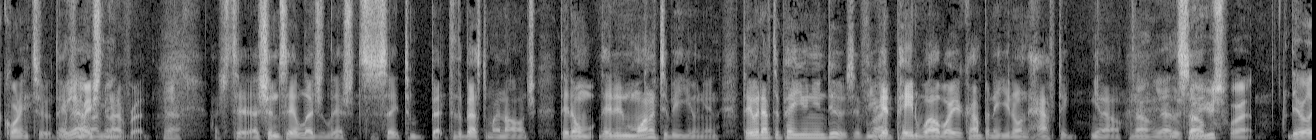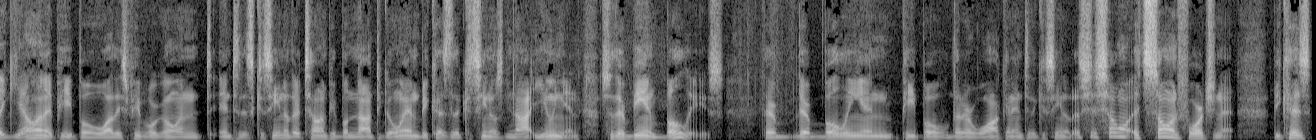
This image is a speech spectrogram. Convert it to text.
According to the Well, yeah, I information mean- that I've read. Yeah. I should say I shouldn't say allegedly. I should say to, to the best of my knowledge, they don't. They didn't want it to be union. They would have to pay union dues. If you Right. get paid well by your company, you don't have to. You know. No, yeah, there's so no use for it. they were like yelling at people while these people were going t- into this casino. They're telling people not to go in because the casino's not union. So they're being bullies. They're they're bullying people that are walking into the casino. That's just so it's so unfortunate because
